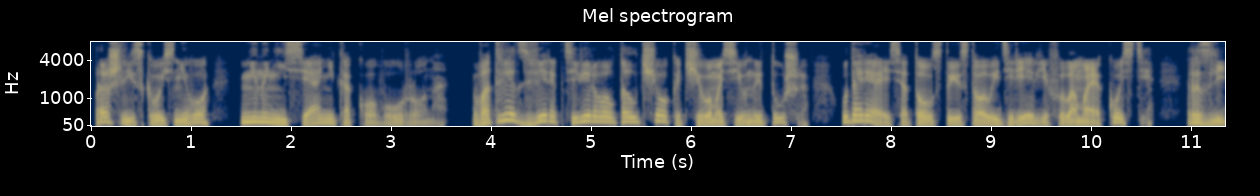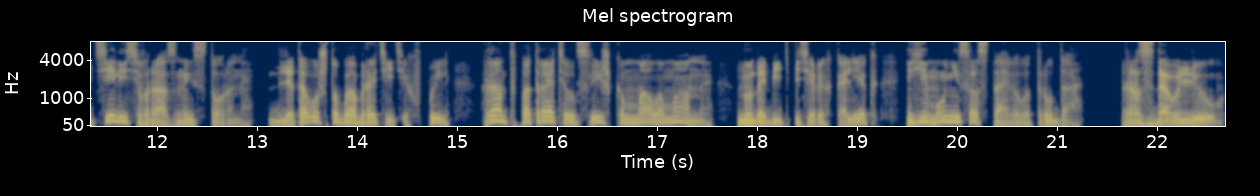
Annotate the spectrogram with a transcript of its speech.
прошли сквозь него, не нанеся никакого урона. В ответ зверь активировал толчок, отчего массивные туши, ударяясь о толстые стволы деревьев и ломая кости, разлетелись в разные стороны. Для того, чтобы обратить их в пыль, Ранд потратил слишком мало маны, но добить пятерых коллег ему не составило труда. «Раздавлю!»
